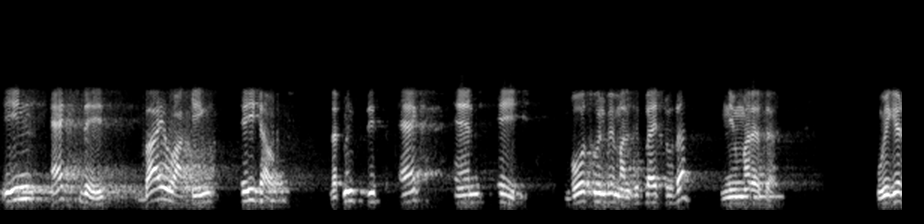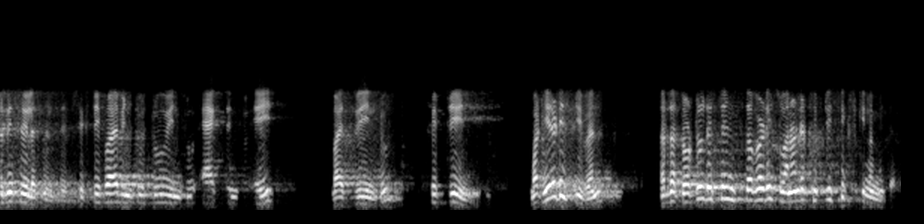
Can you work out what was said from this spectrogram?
In x days by walking 8 hours. That means this x and 8 both will be multiplied to the numerator. We get this relationship 65 into 2 into x into 8 by 3 into 15. But here it is given that the total distance covered is 156 kilometers.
